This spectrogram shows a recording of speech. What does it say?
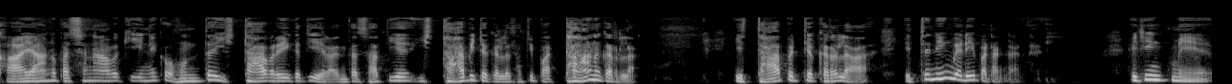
කායානුපස්සනාව කියන එක හොඳ ස්ථාවරයක තියලා නැත්නම් සතිය ස්ථාපිත කරලා සතිපට්ඨාන කරලා ස්ථාපිත කරලා එතනින් වැඩේ පටන් ගන්නවා. ඉතින් මේ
